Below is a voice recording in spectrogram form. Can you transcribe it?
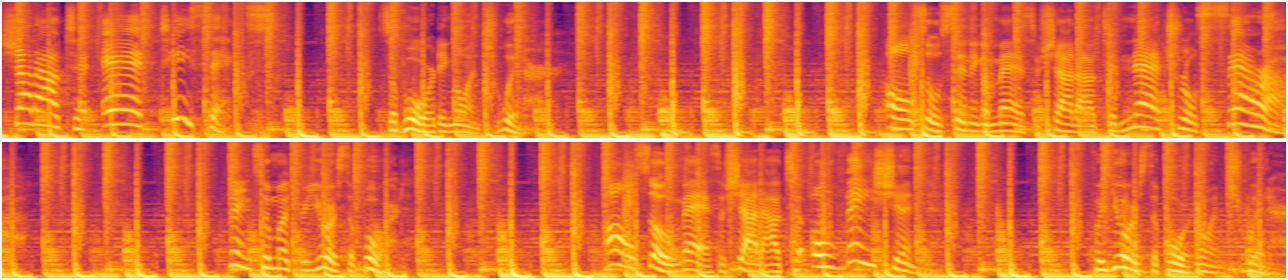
Shout out to Ed T6. Supporting on Twitter. Also sending a massive shout out to Natural Sarah Thanks so much for your support. Also, massive shout out to Ovation for your support on Twitter.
